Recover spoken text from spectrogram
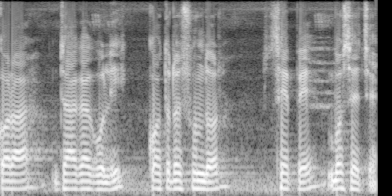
করা জায়গাগুলি কতটা সুন্দর শেপে বসেছে।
